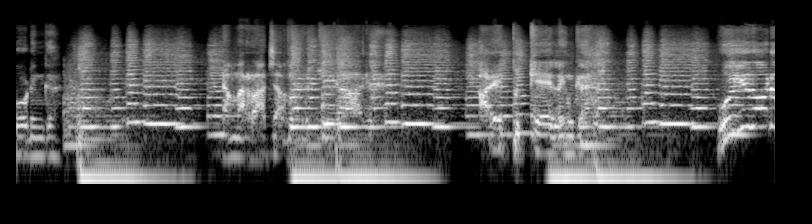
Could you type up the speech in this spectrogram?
போடுங்க. நம்ம ராஜா வருகிறார் அழைப்பு கேளுங்க. உயிரோடு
